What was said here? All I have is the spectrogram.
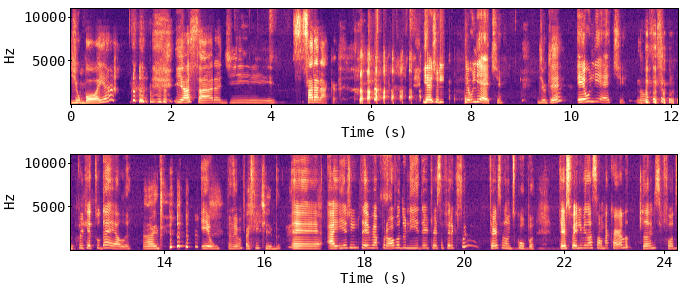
Gilboia e a Sara de Sararaca. E a Juli... Euliette. De o quê? Euliette. Nossa. Porque tudo é ela. Ai, Eu, entendeu? faz sentido. É, aí a gente teve a prova do líder terça-feira, que foi. Terça não, desculpa. Terça foi a eliminação da Carla. Dane-se, foda-se,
